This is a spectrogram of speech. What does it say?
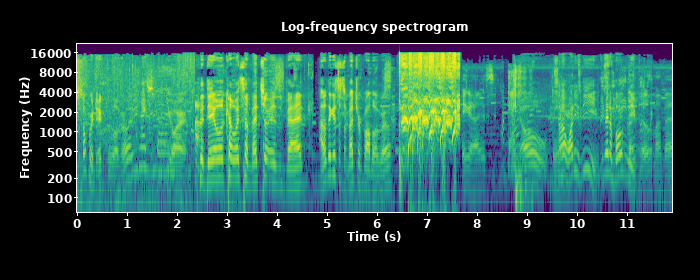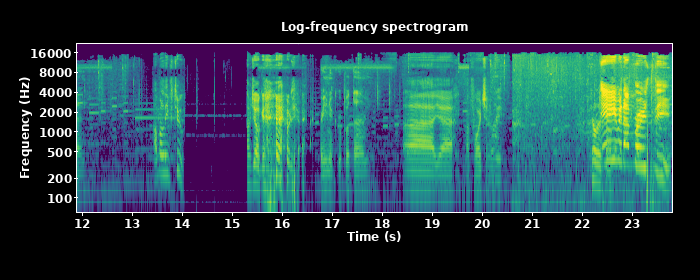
so predictable, bro. Nice. You are. The day will come when Symmetra is bad. I don't think it's a Symmetra problem, bro. Hey guys. No. Sal, why do you leave? You made them both What leave. hell? My bad. I'm gonna leave too. I'm joking. Are you in a group with them? uh, yeah. Unfortunately. Kill this Yeah, give me that mercy!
